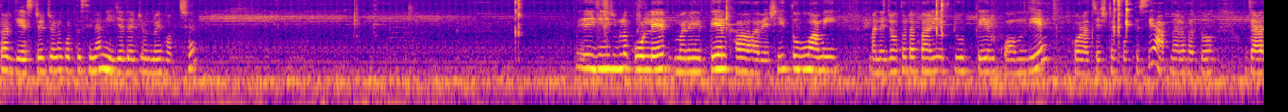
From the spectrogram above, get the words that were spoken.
তার গেস্টের জন্য করতেছি না, নিজেদের জন্যই হচ্ছে। এই জিনিসগুলো করলে মানে তেল খাওয়া হয় বেশি। তবু আমি মানে যতটা পারি একটু তেল কম দিয়ে করার চেষ্টা করতেছি। আপনারা হয়তো যারা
